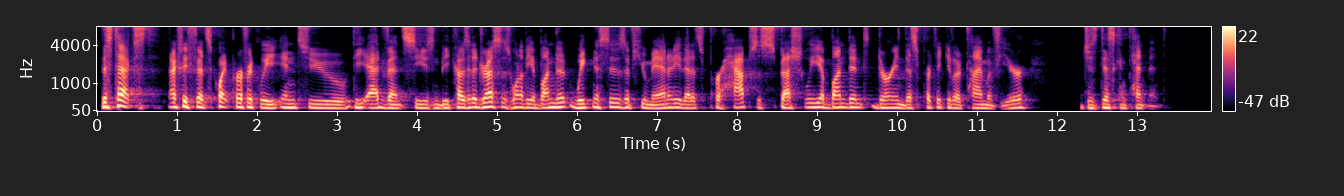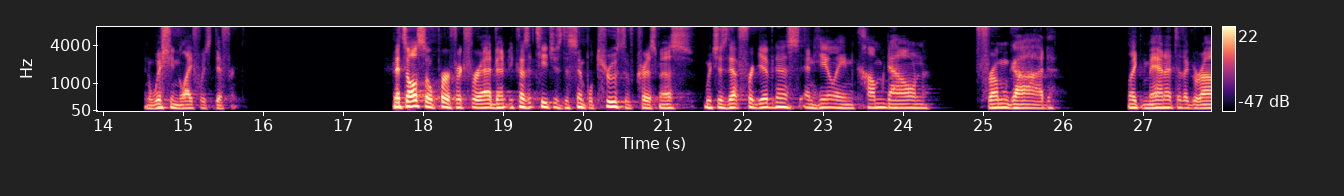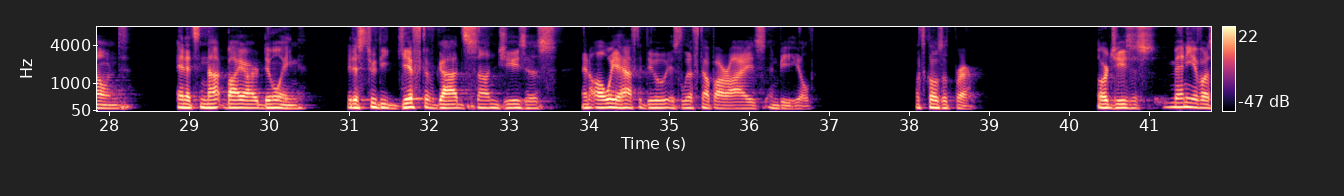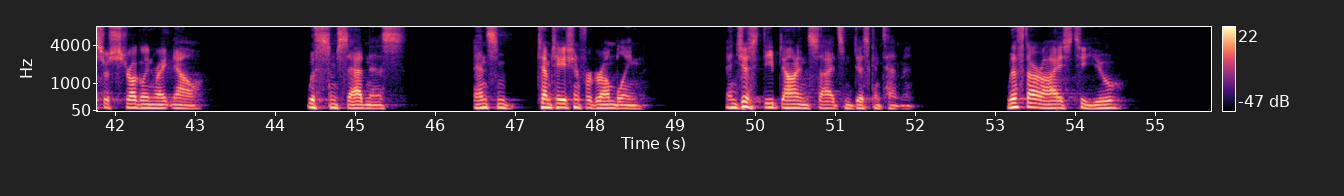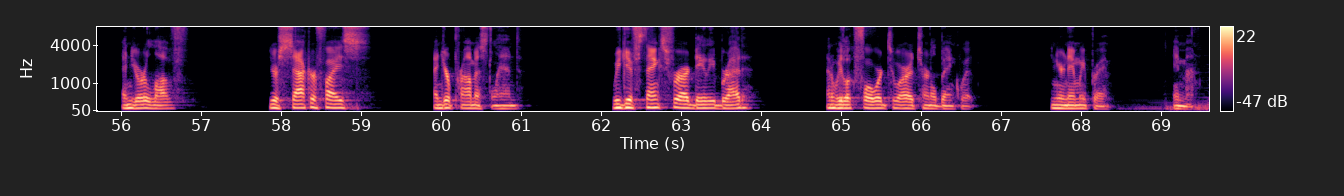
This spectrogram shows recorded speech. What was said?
This text actually fits quite perfectly into the Advent season because it addresses one of the abundant weaknesses of humanity that it's perhaps especially abundant during this particular time of year, which is discontentment and wishing life was different. And it's also perfect for Advent because it teaches the simple truth of Christmas, which is that forgiveness and healing come down from God like manna to the ground. And it's not by our doing, it is through the gift of God's Son, Jesus. And all we have to do is lift up our eyes and be healed. Let's close with prayer. Lord Jesus, many of us are struggling right now with some sadness and some temptation for grumbling and just deep down inside some discontentment. Lift our eyes to you and your love, your sacrifice, and your promised land. We give thanks for our daily bread, and we look forward to our eternal banquet. In your name we pray. Amen.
